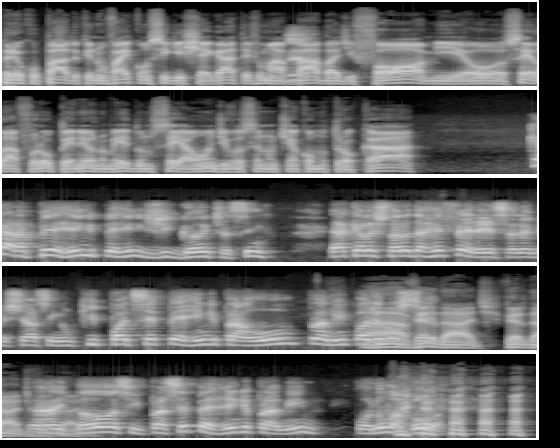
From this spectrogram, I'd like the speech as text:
preocupado que não vai conseguir chegar? Teve uma baba de fome ou sei lá, furou o pneu no meio do não sei aonde você não tinha como trocar? Cara, perrengue, perrengue gigante assim. É aquela história da referência, né, Michel? Assim, o que pode ser perrengue para um, para mim pode ah, não ser. verdade, verdade, Ah, verdade. então, assim, para ser perrengue para mim, pô, numa boa,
